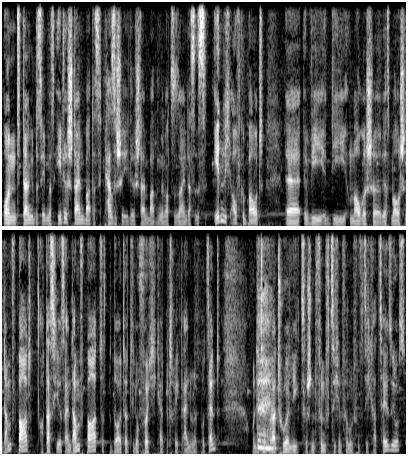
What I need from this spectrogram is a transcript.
Und dann gibt es eben das Edelsteinbad, das persische Edelsteinbad, um genau zu sein. Das ist ähnlich aufgebaut äh, wie die maurische, das maurische Dampfbad. Auch das hier ist ein Dampfbad. Das bedeutet, die Luftfeuchtigkeit beträgt 100 Prozent und die Temperatur liegt zwischen 50 und 55 Grad Celsius.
